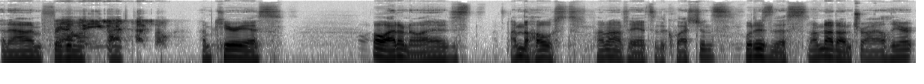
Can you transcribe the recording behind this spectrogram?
and now I'm Yeah, friggin' you I'm, guys touch on? I'm curious. Oh, I don't know. I just I'm the host. I don't have to answer the questions. What is this? I'm not on trial here.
